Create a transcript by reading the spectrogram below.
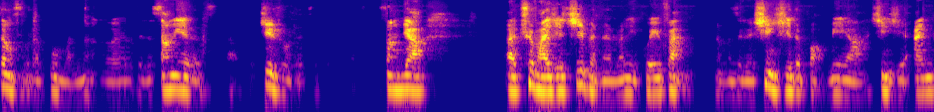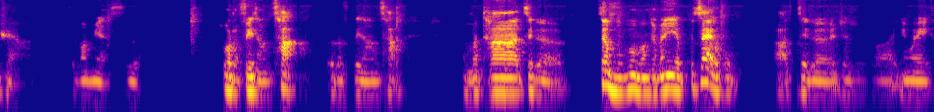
政府的部门和这个商业的。技术的这个商家，呃，缺乏一些基本的伦理规范，那么这个信息的保密啊、信息安全啊，这方面是做的非常差，做的非常差。那么他这个政府部门可能也不在乎啊，这个就是说，因为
